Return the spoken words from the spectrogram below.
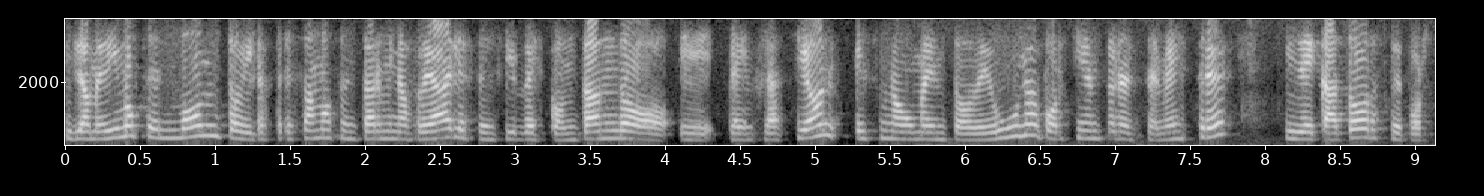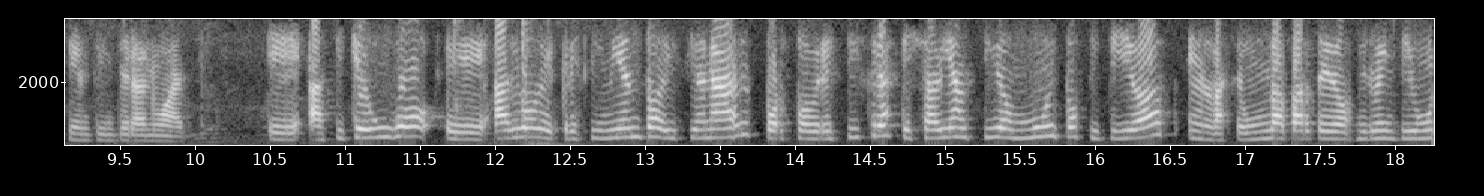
Si lo medimos en monto y lo expresamos en términos reales, es decir, descontando eh, la inflación, es un aumento de 1% en el semestre y de 14% interanual. Eh, así que hubo eh, algo de crecimiento adicional por sobre cifras que ya habían sido muy positivas en la segunda parte de 2021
